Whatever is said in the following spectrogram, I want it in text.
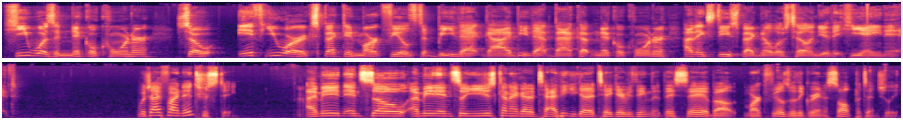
he was a nickel corner. So if you are expecting Mark Fields to be that guy, be that backup nickel corner, I think Steve Spagnuolo's telling you that he ain't it. Which I find interesting. I mean, and so I mean, and so you just kind of got to. I think you got to take everything that they say about Mark Fields with a grain of salt, potentially.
